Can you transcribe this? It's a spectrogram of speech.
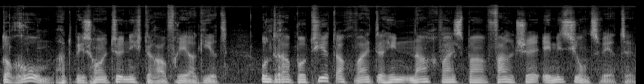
Doch Rom hat bis heute nicht darauf reagiert und rapportiert auch weiterhin nachweisbar falsche Emissionswerte.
